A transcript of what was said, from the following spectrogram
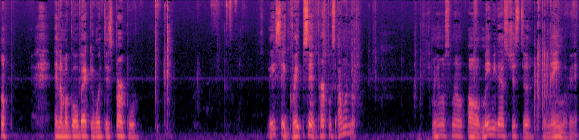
and I'm going to go back in with this purple. They say grape scent purple. I wonder. I don't smell. Oh, maybe that's just the, the name of it.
